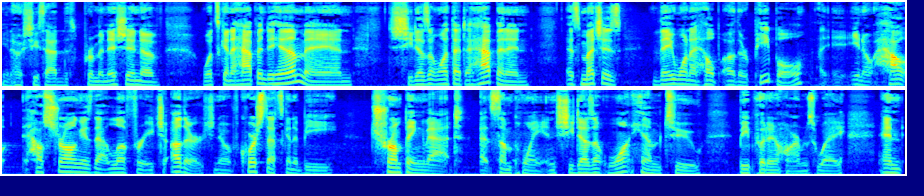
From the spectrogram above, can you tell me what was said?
You know she's had this premonition of what's going to happen to him, and she doesn't want that to happen. And as much as they want to help other people, uh, you know how how strong is that love for each other? You know, of course that's going to be trumping that at some point, and she doesn't want him to be put in harm's way. And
